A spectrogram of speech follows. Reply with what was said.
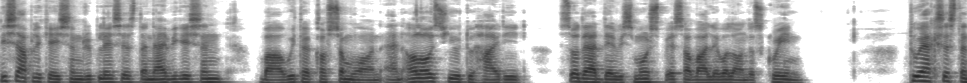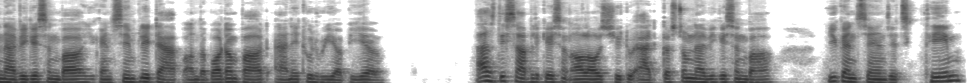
This application replaces the navigation bar with a custom one and allows you to hide it so that there is more space available on the screen. To access the navigation bar, you can simply tap on the bottom part and it will reappear. As this application allows you to add custom navigation bar, you can change its theme,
